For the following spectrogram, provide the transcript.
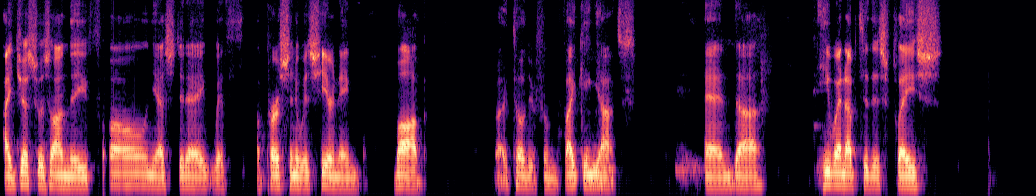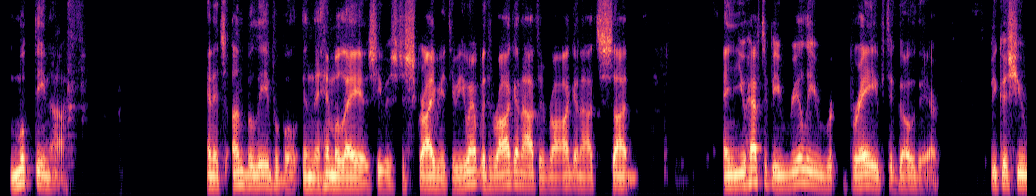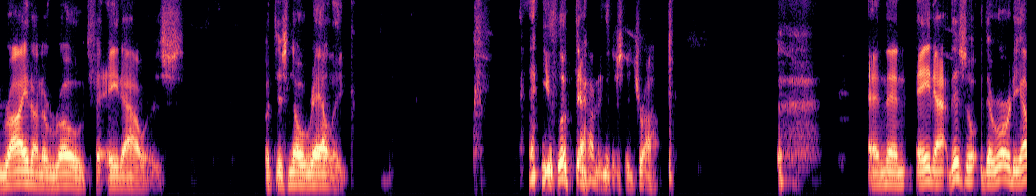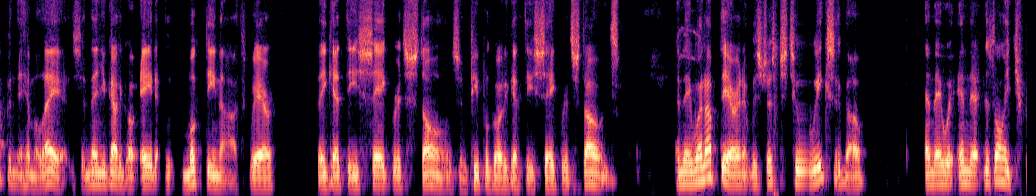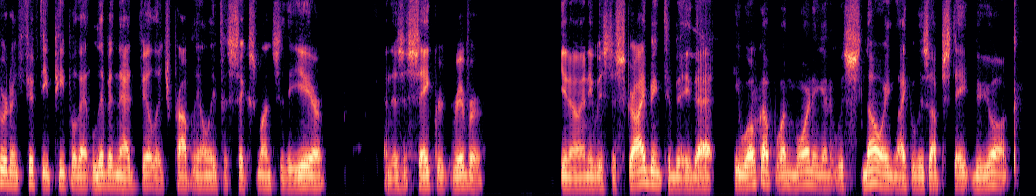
I just was on the phone yesterday with a person who was here named Bob. I told you from Viking Yachts. And uh, he went up to this place, Muktinath and it's unbelievable in the Himalayas. He was describing it to me. He went with Raghunath and Raghunath's son. And you have to be really r- brave to go there because you ride on a road for eight hours, but there's no railing. and you look down and there's a drop. And then eight out, this they're already up in the Himalayas. And then you got to go eight Muktinath, where they get these sacred stones and people go to get these sacred stones. And they went up there and it was just two weeks ago. And they were in there. There's only 250 people that live in that village, probably only for six months of the year. And there's a sacred river, you know. And he was describing to me that he woke up one morning and it was snowing like it was upstate New York.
